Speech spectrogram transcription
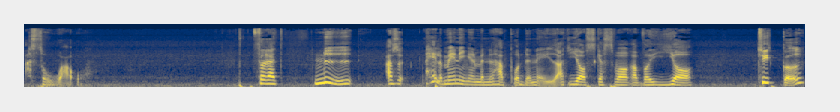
alltså wow. För att nu, alltså hela meningen med den här podden är ju att jag ska svara vad jag tycker.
